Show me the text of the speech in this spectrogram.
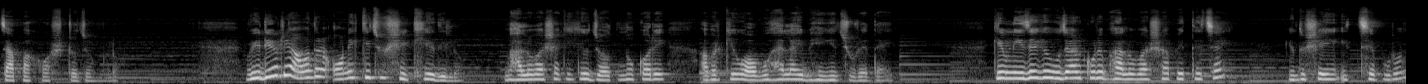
চাপা কষ্ট জমলো। ভিডিওটি আমাদের অনেক কিছু শিখিয়ে দিল। ভালোবাসাকে কেউ যত্ন করে, আবার কেউ অবহেলায় ভেঙে চুড়ে দেয়। কেউ নিজেকে উজাড় করে ভালোবাসা পেতে চায়, কিন্তু সেই ইচ্ছে পূরণ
